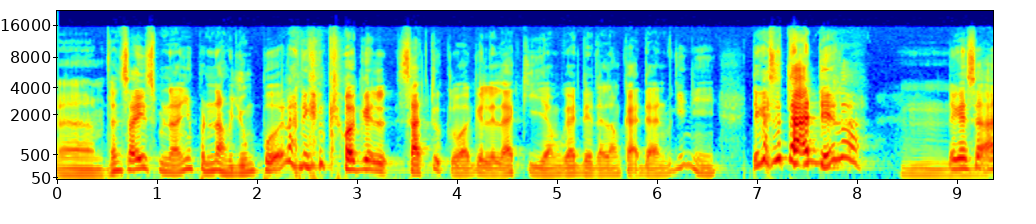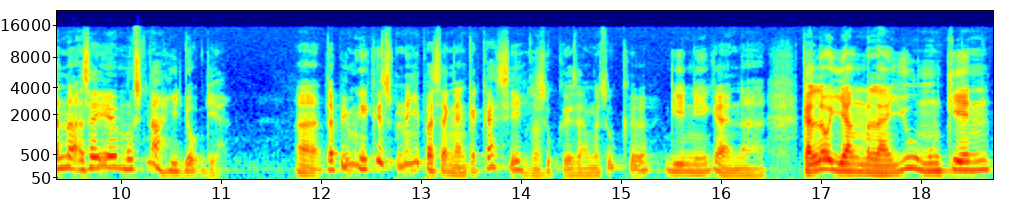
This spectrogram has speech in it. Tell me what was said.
um, dan saya sebenarnya pernah berjumpa lah dengan keluarga satu keluarga lelaki yang berada dalam keadaan begini. Dia rasa tak adil lah. Hmm. Dia rasa anak saya musnah hidup dia. Uh, tapi mereka sebenarnya pasangan kekasih. Betul. Suka sama suka. Gini kan. Uh, kalau yang Melayu mungkin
